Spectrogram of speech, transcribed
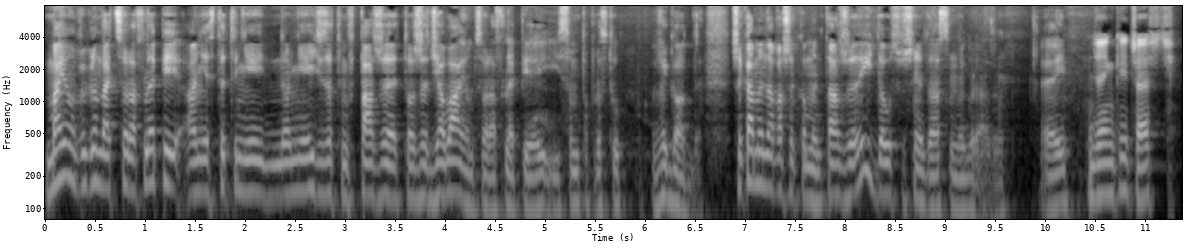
mają wyglądać coraz lepiej, a niestety nie, no nie idzie za tym w parze to, że działają coraz lepiej i są po prostu wygodne. Czekamy na Wasze komentarze i do usłyszenia do następnego razu. Hej. Dzięki, cześć.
